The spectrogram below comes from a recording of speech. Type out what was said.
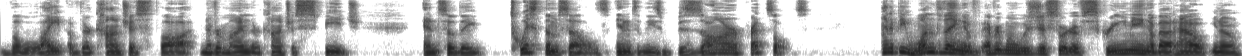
the light of their conscious thought. Never mind their conscious speech, and so they twist themselves into these bizarre pretzels and it'd be one thing if everyone was just sort of screaming about how, you know,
